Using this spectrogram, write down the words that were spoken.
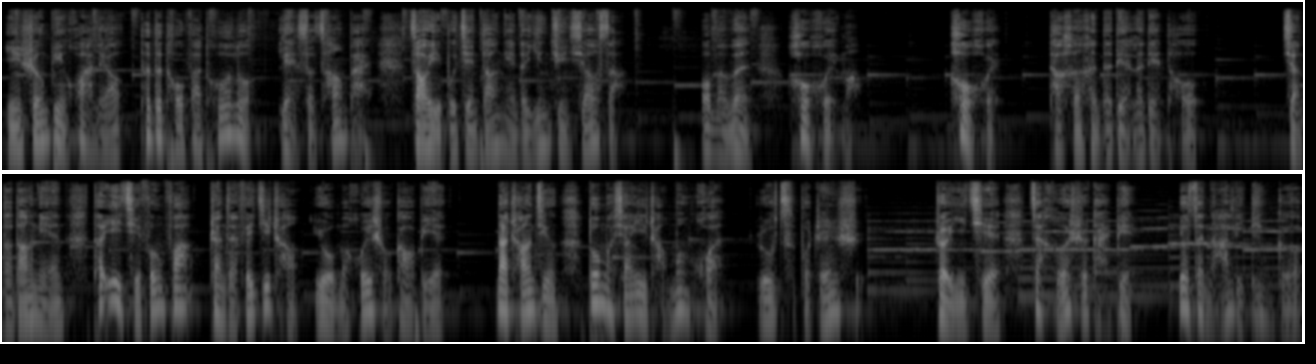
因生病化疗，他的头发脱落，脸色苍白，早已不见当年的英俊潇洒。我们问：后悔吗？后悔。他狠狠地点了点头。想到当年他意气风发站在飞机场与我们挥手告别，那场景多么像一场梦幻，如此不真实。这一切在何时改变，又在哪里定格？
